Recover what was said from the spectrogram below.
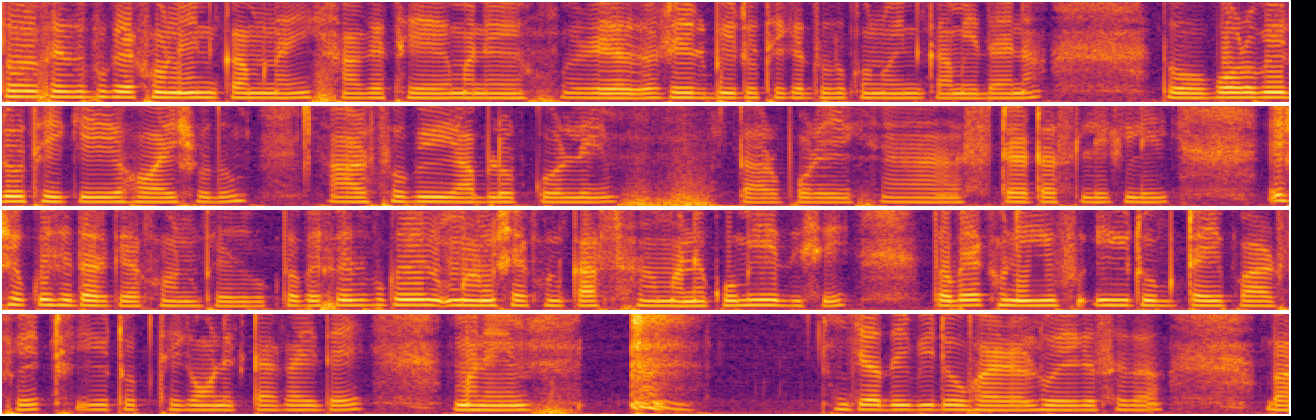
তবে ফেসবুকে এখন ইনকাম নাই। আগে থেকে মানে রেল ভিডিও থেকে তো কোনো ইনকামই দেয় না। তো বড় ভিডিও থেকে হয় শুধু। আর ছবি আপলোড করলে তারপরে স্ট্যাটাস লিখলেই, এসব কিছু তার এখন ফেসবুক তবে ফেসবুকের মানুষ এখন কাজ মানে কমিয়ে দিছে। তবে এখন ইউটিউবটাই পারফেক্ট ইউটিউব থেকে অনেক টাকাই দেয়। মানে যাদের ভিডিও ভাইরাল হয়ে গেছে বা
